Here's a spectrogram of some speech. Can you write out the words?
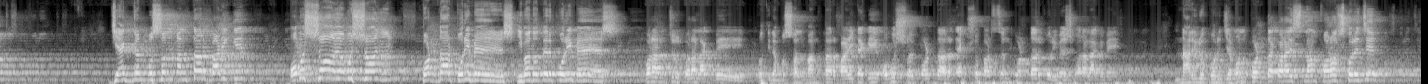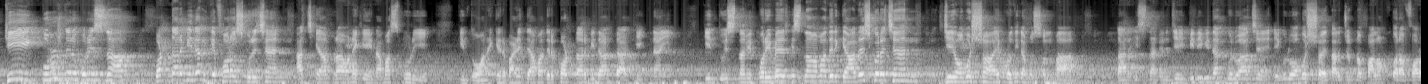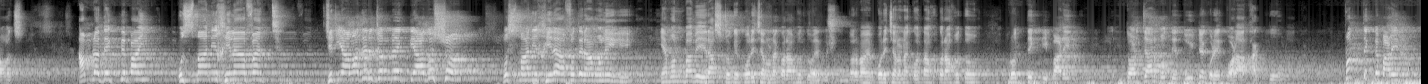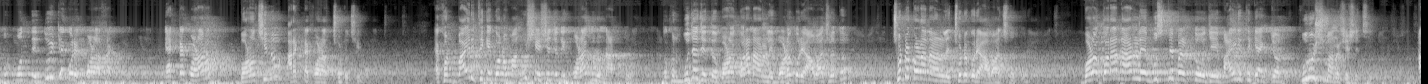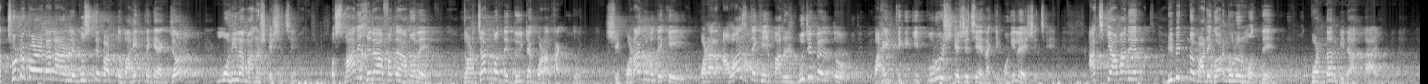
যে একজন মুসলমান তার বাড়িকে অবশ্যই অবশ্যই পর্দার পরিবেশ, ইবাদতের পরিবেশ করার করা লাগবে। প্রতিটা মুসলমান তার বাড়িটাকে অবশ্যই পর্দার একশো পার্সেন্ট পর্দার পরিবেশ করা লাগবে। নারীর উপর যেমন পর্দা করা ইসলাম ফরজ করেছে, ঠিক পুরুষদের উপর ইসলাম পর্দার বিধানকে ফরজ করেছেন আজকে আমরা অনেকে নামাজ পড়ি, কিন্তু অনেকের বাড়িতে আমাদের পর্দার বিধানটা ঠিক নাই। কিন্তু ইসলামী পরিবেশ, ইসলাম আমাদেরকে আদেশ করেছেন যে অবশ্যই প্রতিটা মুসলমান তার ইসলামের যে বিধিবিধানগুলো আছে, এগুলো অবশ্যই তার জন্য পালন করা ফরজ। আমরা দেখতে পাই উসমানী খিলাফত যেটি আমাদের জন্য একটি আদর্শ ওসমানী খিলাফতের আমলে এমনভাবে রাষ্ট্রকে পরিচালনা করা হতো, এত সুন্দরভাবে পরিচালনা কথা করা হতো, প্রত্যেকটি বাড়ির দরজার মধ্যে দুইটা করে কড়া থাকতো। প্রত্যেকটা বাড়ির মধ্যে দুইটা করে কড়া থাকতো। একটা কড়া বড় ছিল আর একটা কড়া ছোট ছিল। এখন বাইরে থেকে কোনো মানুষ এসে যদি কড়াগুলো নাড়তো, তখন বোঝা যেত, বড় কড়া নাড়লে বড় করে আওয়াজ হতো, ছোট কড়া নাড়লে ছোট করে আওয়াজ হতো। বড় কড়া নাড়লে বুঝতে পারতো যে বাইরে থেকে একজন পুরুষ মানুষ এসেছে। আর ছোট কড়াটা নাড়লে বুঝতে পারতো বাহির থেকে একজন মহিলা মানুষ এসেছে। ওসমানী খিলাফতের আমলে দরজার মধ্যে দুইটা কড়া থাকতো। সে কড়াগুলো দেখেই, কড়ার আওয়াজ দেখে মানুষ বুঝে ফেলতো বাহির থেকে কি পুরুষ এসেছে নাকি মহিলা এসেছে। আজকে আমাদের বিভিন্ন বাড়িঘরগুলোর মধ্যে পর্দার বিধান নাই।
